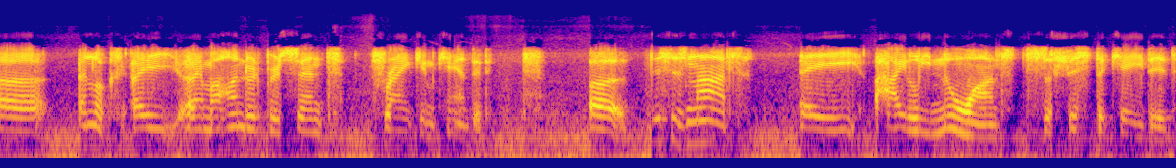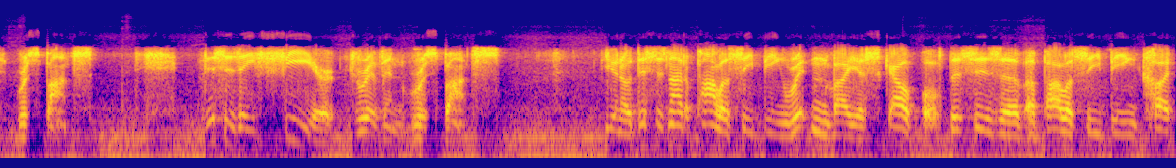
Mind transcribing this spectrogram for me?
Uh, and look, I, I'm 100% frank and candid. Uh, this is not a highly nuanced, sophisticated response. This is a fear driven response you know, this is not a policy being written by a scalpel. This is a, a policy being cut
